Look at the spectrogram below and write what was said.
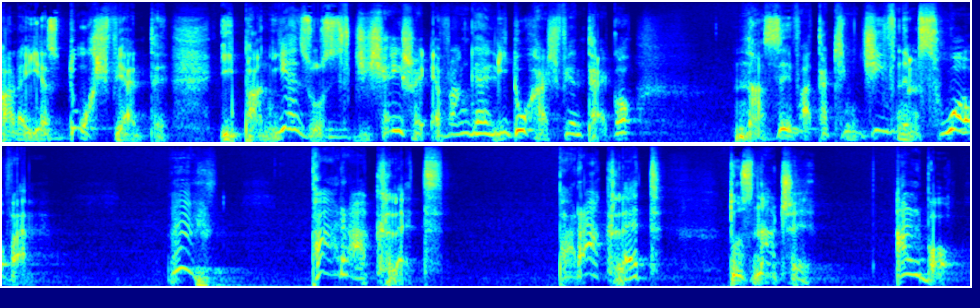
ale jest Duch Święty. I Pan Jezus w dzisiejszej Ewangelii Ducha Świętego nazywa takim dziwnym słowem. Hmm, paraklet. Paraklet to znaczy albo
